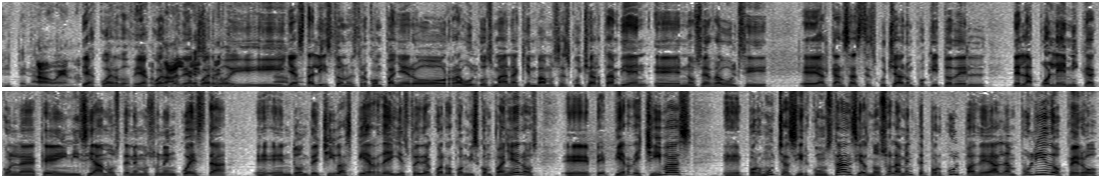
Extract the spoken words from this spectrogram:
el penal. Ah, bueno. De acuerdo, de acuerdo, Total, de acuerdo. Y, ya está listo nuestro compañero Raúl Guzmán, a quien vamos a escuchar también. Eh, no sé, Raúl, si eh, alcanzaste a escuchar un poquito del, de la polémica con la que iniciamos. Tenemos una encuesta eh, en donde Chivas pierde, y estoy de acuerdo con mis compañeros, eh, pierde Chivas. eh, por muchas circunstancias, no solamente por culpa de Alan Pulido, pero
